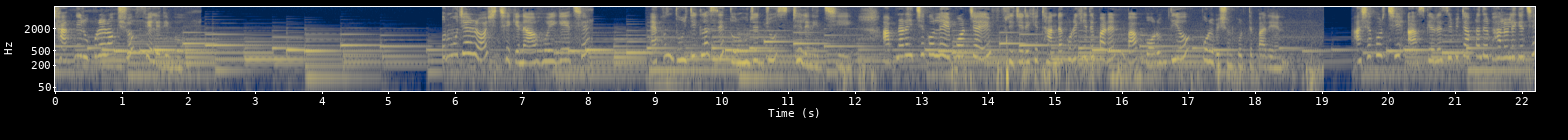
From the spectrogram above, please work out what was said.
ছাকনির উপরের অংশ ফেলে দেব। তরমুজের রস ছেঁকে নেওয়া হয়ে গিয়েছে। এখন দুইটি গ্লাসে তরমুজের জুস ঢেলে নিচ্ছি। আপনারা ইচ্ছে করলে এ পর্যায়ে ফ্রিজে রেখে ঠান্ডা করে খেতে পারেন বা বরফ দিয়েও পরিবেশন করতে পারেন। আশা করছি আজকের রেসিপিটা আপনাদের ভালো লেগেছে।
